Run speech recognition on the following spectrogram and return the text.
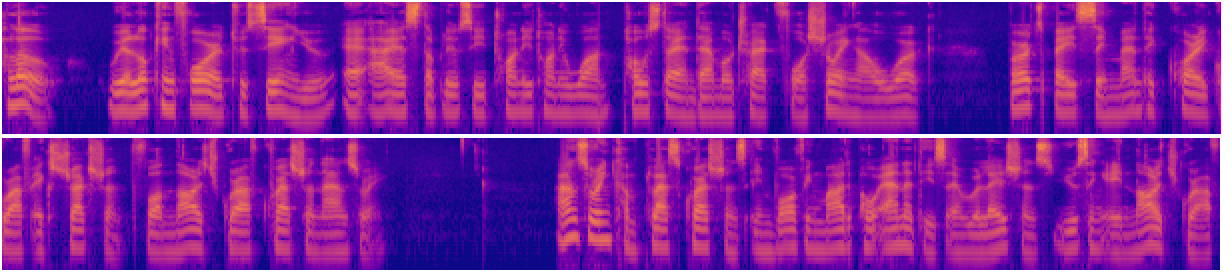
Hello, we are looking forward to seeing you at ISWC 2021 poster and demo track for showing our work, BERT-based semantic query graph extraction for knowledge graph question answering. Answering complex questions involving multiple entities and relations using a knowledge graph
